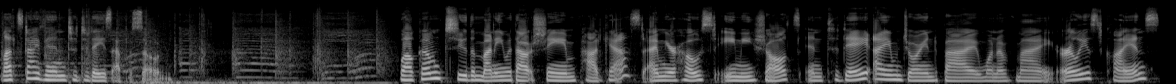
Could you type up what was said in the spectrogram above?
Let's dive into today's episode. Welcome to the Money Without Shame podcast. I'm your host, Amy Schultz, and today I am joined by one of my earliest clients,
